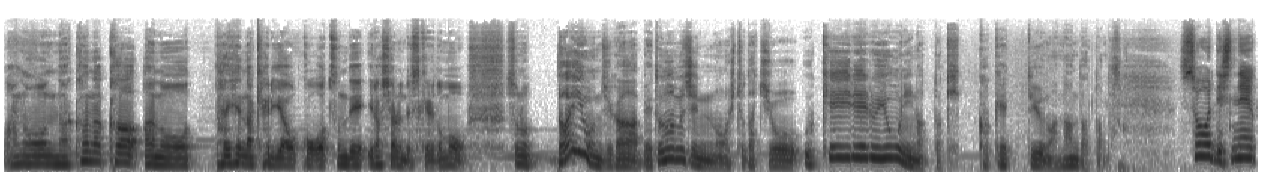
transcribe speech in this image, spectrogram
あの、なかなか、あの、大変なキャリアをこう積んでいらっしゃるんですけれども、その大恩寺がベトナム人の人たちを受け入れるようになったきっかけっていうのは何だったんですか？そうですね。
